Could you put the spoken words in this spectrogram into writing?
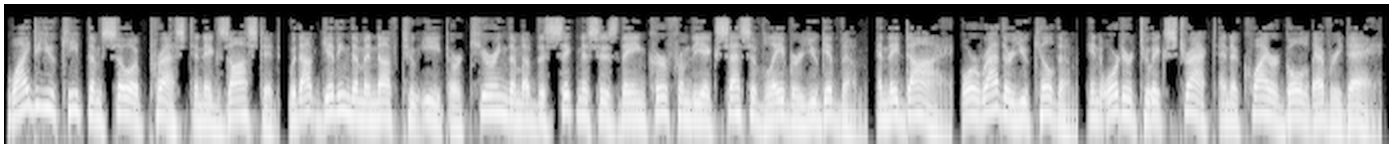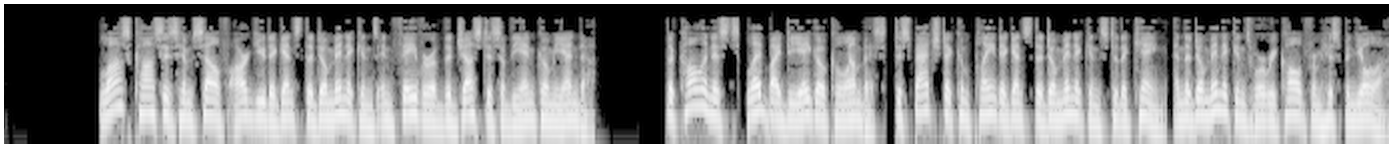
Why do you keep them so oppressed and exhausted, without giving them enough to eat or curing them of the sicknesses they incur from the excessive labor you give them, and they die, or rather you kill them, in order to extract and acquire gold every day?" Las Casas himself argued against the Dominicans in favor of the justice of the encomienda. The colonists, led by Diego Columbus, dispatched a complaint against the Dominicans to the king, and the Dominicans were recalled from Hispaniola.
